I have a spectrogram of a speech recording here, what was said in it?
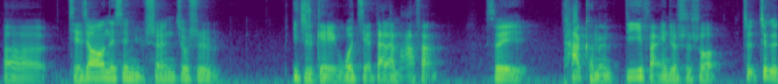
呃，结交的那些女生就是一直给我姐带来麻烦。所以她可能第一反应就是说，这这个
